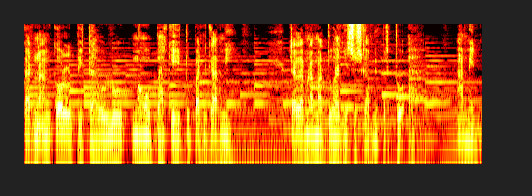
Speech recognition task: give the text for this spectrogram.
karena Engkau lebih dahulu mengubah kehidupan kami. Dalam nama Tuhan Yesus kami berdoa. Amin.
